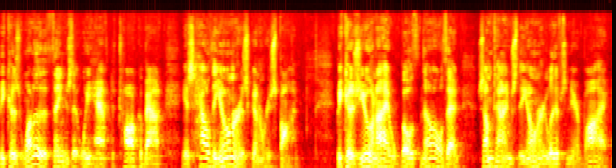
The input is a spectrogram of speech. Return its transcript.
because one of the things that we have to talk about is how the owner is going to respond. Because you and I both know that sometimes the owner lives nearby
